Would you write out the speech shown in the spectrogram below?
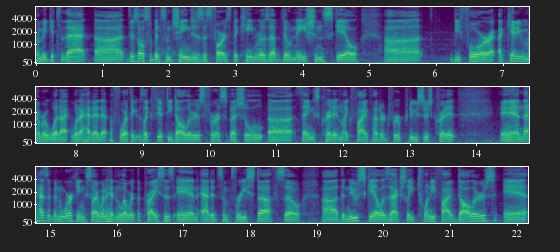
let me get to that. Uh, there's also been some changes as far as the Cain Rose Up donation scale. Uh, before I can't even remember what I what I had it at before. I think it was like fifty dollars for a special uh, thanks credit and like five hundred for a producer's credit and that hasn't been working. So I went ahead and lowered the prices and added some free stuff. So uh, the new scale is actually twenty-five dollars, and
